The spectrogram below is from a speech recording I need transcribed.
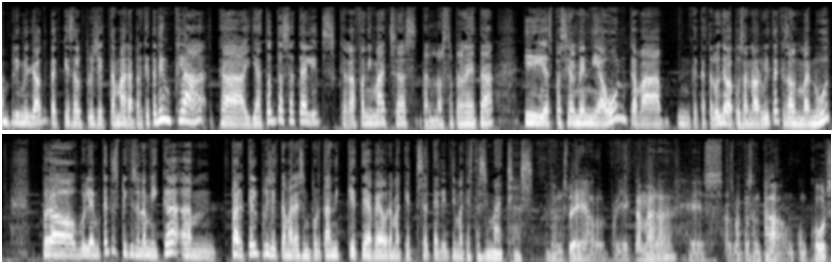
en primer lloc, de què és el projecte Mara, perquè tenim clar que hi ha tot de satèl·lits que agafen imatges del nostre planeta i especialment n'hi ha un que, va, que Catalunya va posar en òrbita, que és el Menut, però volem que ens expliquis una mica um, per què el projecte Mare és important i què té a veure amb aquests satèl·lits i amb aquestes imatges. Doncs bé, el projecte Mare és, es va presentar a un concurs,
